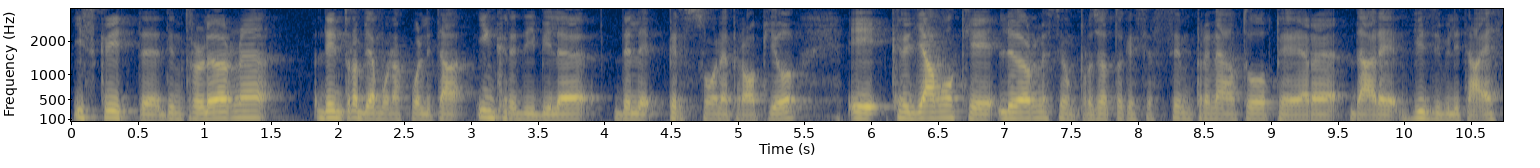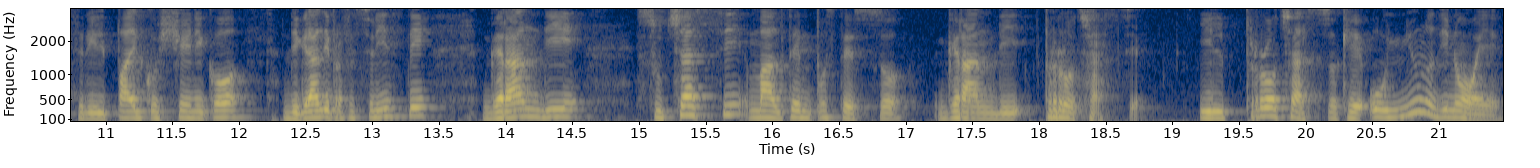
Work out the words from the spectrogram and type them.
iscritte dentro Learn. Dentro abbiamo una qualità incredibile delle persone proprio e crediamo che Learn sia un progetto che sia sempre nato per dare visibilità, essere il palcoscenico di grandi professionisti, grandi successi, ma al tempo stesso grandi processi. Il processo che ognuno di noi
